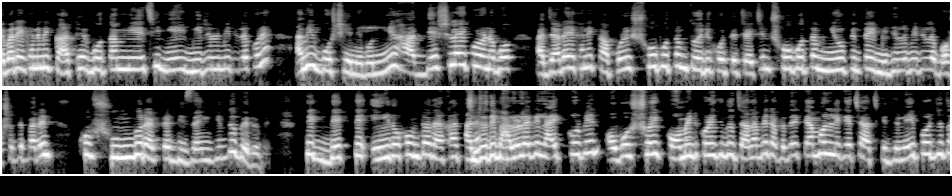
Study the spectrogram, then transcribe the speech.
এবার এখানে আমি কাঠের বোতাম নিয়েছি, নিয়ে মিডিল মিডিলে করে আমি বসিয়ে নেব, নিয়ে হাত দিয়ে সেলাই করে নেব। আর যারা এখানে কাপড়ের শো বোতাম তৈরি করতে চাইছেন শো বোতাম নিয়েও কিন্তু এই মিডিলে মিডিলে বসাতে পারেন। খুব সুন্দর একটা ডিজাইন কিন্তু বেরোবে। ঠিক দেখতে এই রকমটা দেখাচ্ছে। আর যদি ভালো লাগে লাইক করবেন। অবশ্যই কমেন্ট করে কিন্তু জানাবেন আপনাদের কেমন লেগেছে আজকের জন্য। এই পর্যন্ত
